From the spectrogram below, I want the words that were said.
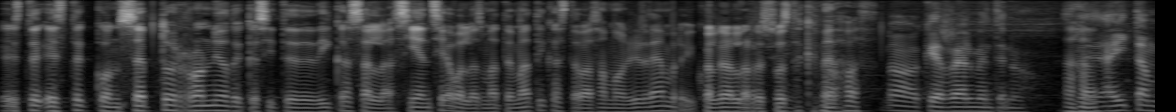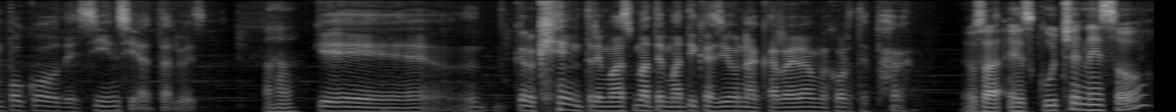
este, este concepto erróneo de que si te dedicas a la ciencia o a las matemáticas te vas a morir de hambre. ¿Y cuál era la respuesta Sí, que me no. dabas? No, que realmente no. Ajá. Eh, Hay tan poco de ciencia, tal vez. Ajá. que eh, creo que entre más matemáticas y una carrera, mejor te pagan. O sea, escuchen eso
